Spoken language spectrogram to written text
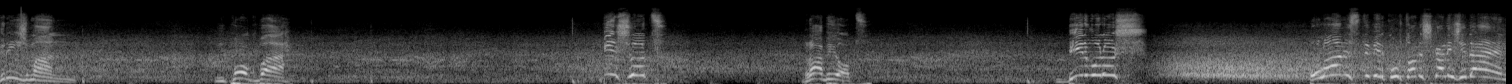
Griezmann. Pogba. Bir şut. Rabiot. Bir vuruş. Olağanüstü bir kurtarış kaleciden.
